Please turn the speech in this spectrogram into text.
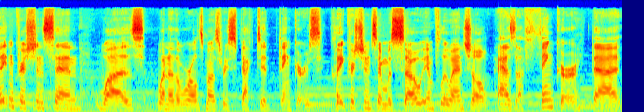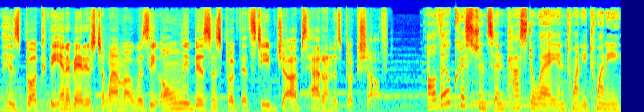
Clayton Christensen was one of the world's most respected thinkers. Clayton Christensen was so influential as a thinker that his book, The Innovator's Dilemma, was the only business book that Steve Jobs had on his bookshelf. Although Christensen passed away in 2020,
